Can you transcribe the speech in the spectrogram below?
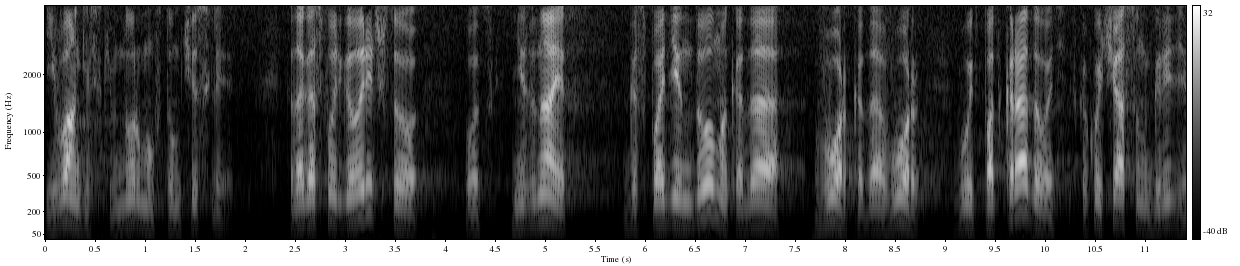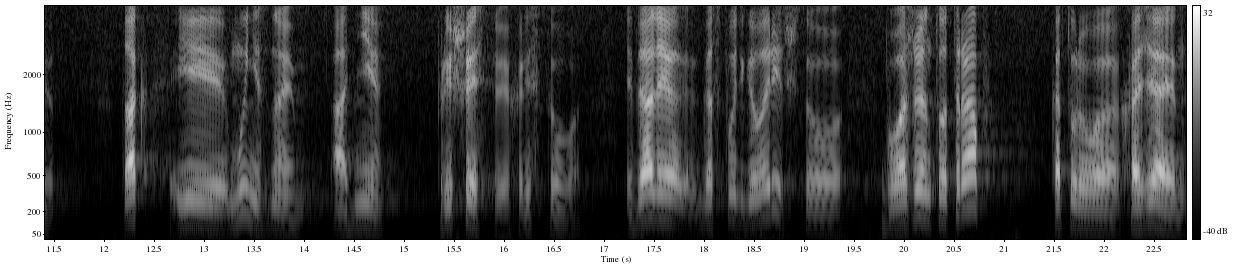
евангельским нормам в том числе. Когда Господь говорит, что вот не знает господин дома, когда вор, когда вор будет подкрадывать, в какой час он грядет. Так и мы не знаем о дне пришествия Христова. И далее Господь говорит, что блажен тот раб, которого хозяин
